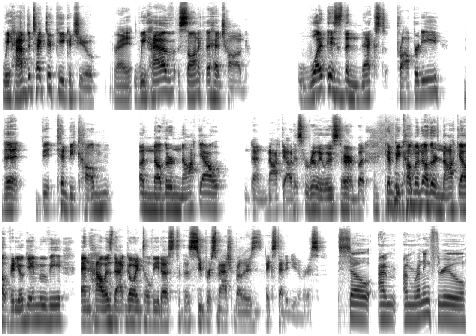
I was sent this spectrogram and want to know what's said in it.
We have Detective Pikachu. Right. we have Sonic the Hedgehog. What is the next property that be- can become another knockout? And knockout is a really loose term, but can become another knockout video game movie. And how is that going to lead us to the Super Smash Brothers extended universe? So I'm I'm running through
